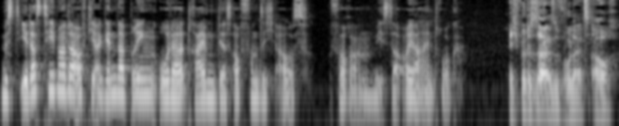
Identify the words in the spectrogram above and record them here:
Müsst ihr das Thema da auf die Agenda bringen oder treiben die das auch von sich aus voran? Wie ist da euer Eindruck? Ich würde sagen, sowohl als auch.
